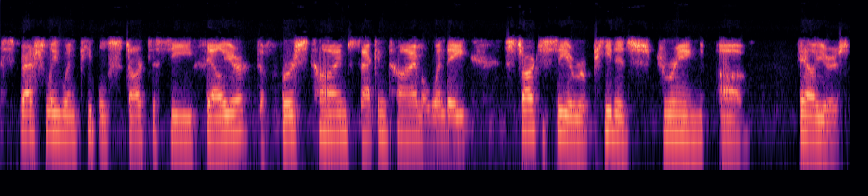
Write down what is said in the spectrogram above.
especially when people start to see failure the first time, second time, or when they start to see a repeated string of failures,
